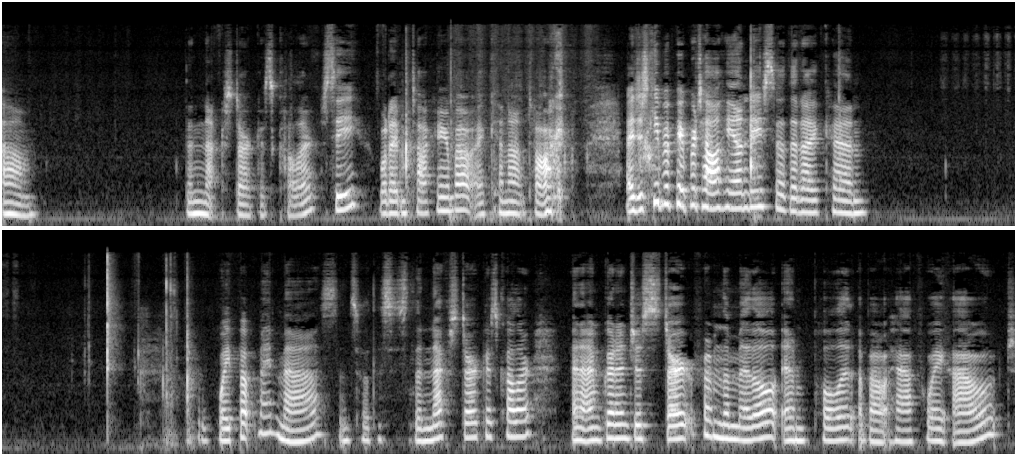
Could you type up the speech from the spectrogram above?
um, the next darkest color. See what I'm talking about? I cannot talk. I just keep a paper towel handy so that I can wipe up my mess. And so this is the next darkest color. And I'm going to just start from the middle and pull it about halfway out.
